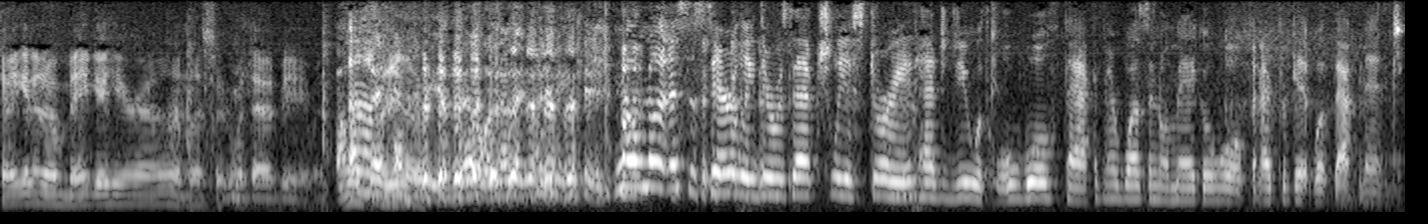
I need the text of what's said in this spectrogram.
Can I get an Omega hero? I'm not certain what that would be. But. Oh, that had to be a villain, I think. No, not necessarily. There was actually a story it had to do with a wolf pack, and there was an Omega wolf, and I forget what that meant.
